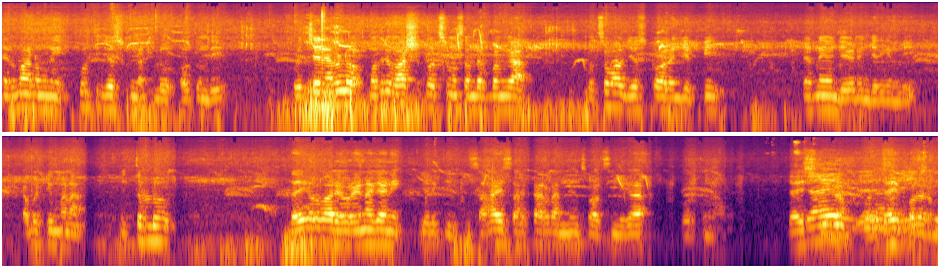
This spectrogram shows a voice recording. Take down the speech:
నిర్మాణంని పూర్తి చేసుకున్నట్లు అవుతుంది. వచ్చే నెలలో మొదటి వార్షికోత్సవం సందర్భంగా ఉత్సవాలు చేసుకోవాలని చెప్పి నిర్ణయం చేయడం జరిగింది. కాబట్టి మన మిత్రులు దయగల వారు ఎవరైనా కానీ వీరికి సహాయ సహకారాలు అందించవలసిందిగా కోరుతున్నాము. జై శ్రీరామ్. జై పోలరం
